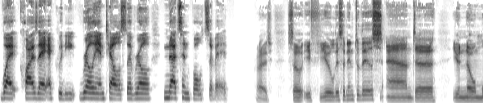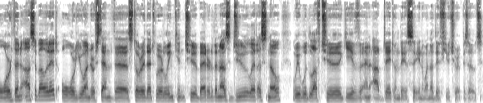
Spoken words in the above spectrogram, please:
what quasi equity really entails, the real nuts and bolts of it. Right. So if you listen into this and uh, you know more than us about it or you understand the story that we're linking to better than us, do let us know. We would love to give an update on this in one of the future episodes.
